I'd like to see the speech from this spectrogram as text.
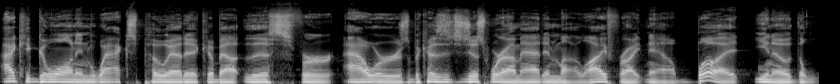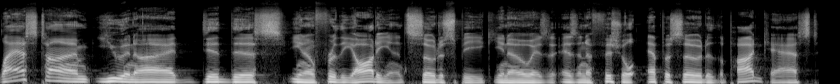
I could go on and wax poetic about this for hours because it's just where I'm at in my life right now. But, you know, the last time you and I did this, you know, for the audience, so to speak, you know, as, as an official episode of the podcast,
